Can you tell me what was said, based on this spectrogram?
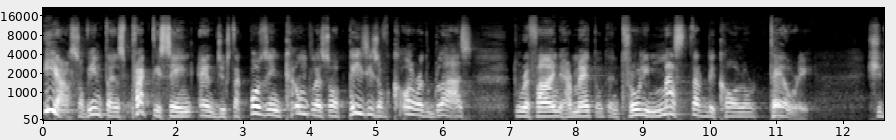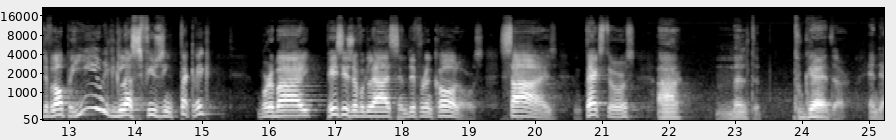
years of intense practicing and juxtaposing countless of pieces of colored glass to refine her method and truly master the color theory. She developed a unique glass fusing technique whereby pieces of glass in different colors, size, and textures are melted together and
